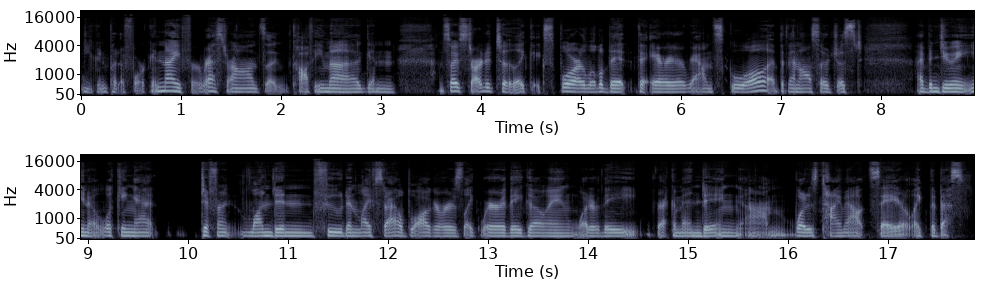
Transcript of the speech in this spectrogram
you can put a fork and knife for restaurants a coffee mug and, and so i've started to like explore a little bit the area around school but then also just i've been doing you know looking at different london food and lifestyle bloggers like where are they going? What are they recommending? Um, what does Time Out say or like the best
